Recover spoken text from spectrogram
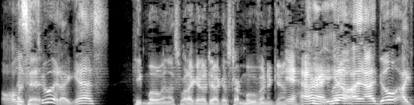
all That's that's it. to it, I guess. Keep moving. That's what I got to do. I got to start moving again. Yeah. All right. you Well, know, I, I don't. I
